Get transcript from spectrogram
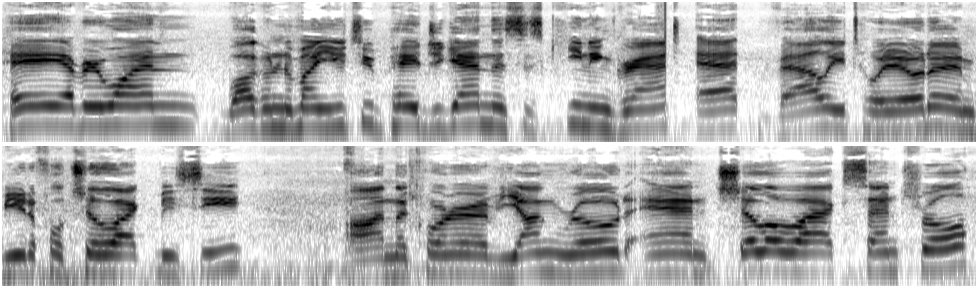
Hey everyone, welcome to my YouTube page again. This is Keenan Grant at Valley Toyota in beautiful Chilliwack, BC on the corner of Young Road and Chilliwack Central.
